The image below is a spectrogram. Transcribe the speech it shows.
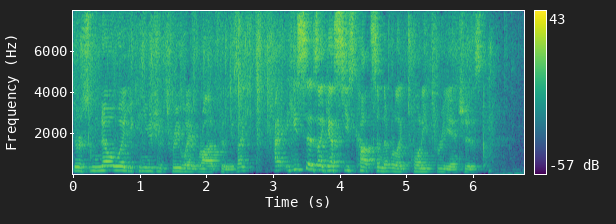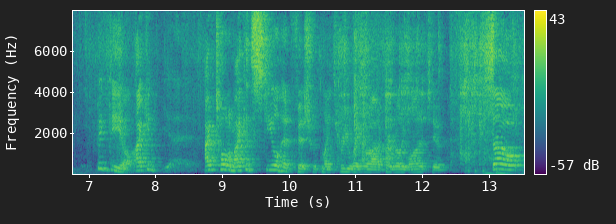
there's no way you can use your three-weight rod for these. I, I, he says, I guess he's caught some that were like 23 inches. Big deal. I can, I told him I could steelhead fish with my three-weight rod if I really wanted to. So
